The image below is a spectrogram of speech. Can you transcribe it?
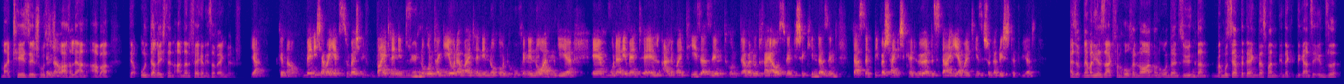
Maltesisch, wo genau. sie die genau. Sprache lernen, aber der Unterricht in anderen Fächern ist auf Englisch. Ja, Genau. Wenn ich aber jetzt zum Beispiel weiter in den Süden runtergehe oder weiter in den no hoch in den Norden gehe, ähm, wo dann eventuell alle Malteser sind und aber nur drei ausländische Kinder sind, da ist dann die Wahrscheinlichkeit höher, dass da eher Maltesisch unterrichtet wird. Also wenn man hier sagt von hoch in Norden und runter in Süden, dann man muss ja bedenken, dass man in der, die ganze Insel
